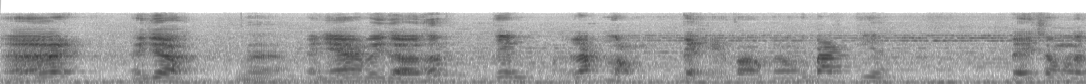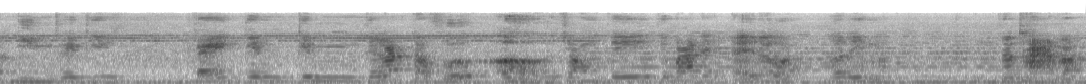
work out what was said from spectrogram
Đấy thấy chưa? Vâng. Đấy nhá bây giờ hớt thêm lát mỏng để vào trong cái bát kia. Để xong là nhìn thấy cái cái cái cái, cái lát cà phớ ở trong cái cái bát đấy đấy rồi hớt đi mà. Nó thả vào.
